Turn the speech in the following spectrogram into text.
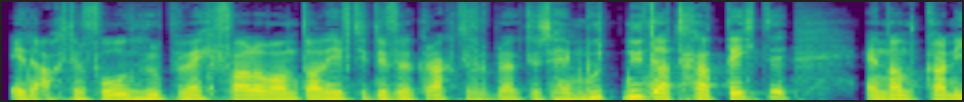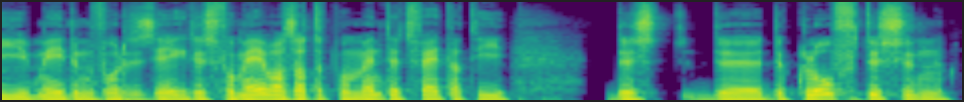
in de achtervolgende groep wegvallen. Want dan heeft hij te veel krachten verbruikt. Dus hij moet nu dat gat dichten. En dan kan hij meedoen voor de zege. Dus voor mij was dat het moment. Het feit dat hij dus de, de kloof tussen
